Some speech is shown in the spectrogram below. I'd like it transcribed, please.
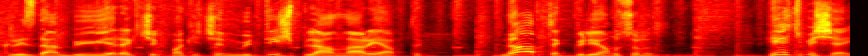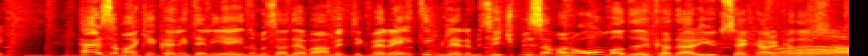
krizden büyüyerek çıkmak için müthiş planlar yaptık. Ne yaptık biliyor musunuz? Hiçbir şey. Her zamanki kaliteli yayınımıza devam ettik ve reytinglerimiz hiçbir zaman olmadığı kadar yüksek arkadaşlar.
